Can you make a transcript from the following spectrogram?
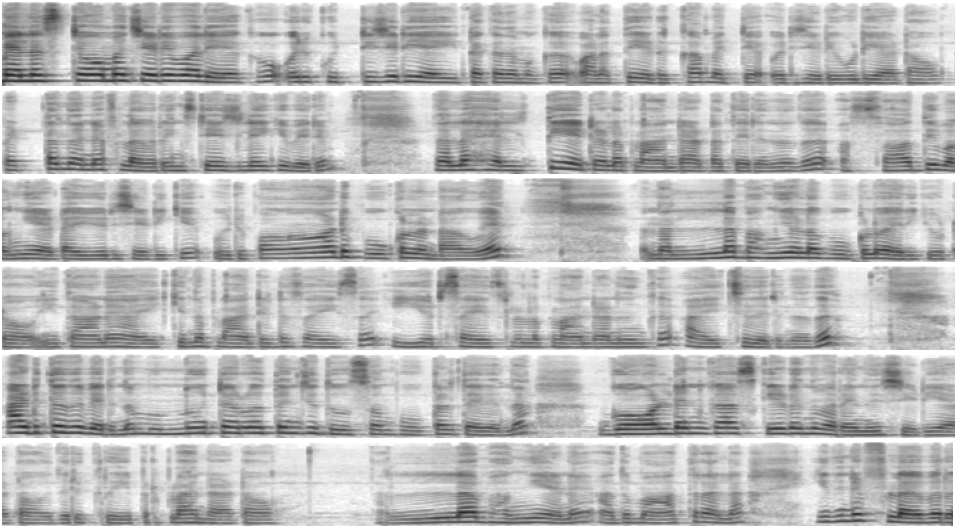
മെലസ്റ്റോമ ചെടി പോലെയൊക്കെ ഒരു കുറ്റിച്ചെടിയായിട്ടൊക്കെ നമുക്ക് വളർത്തിയെടുക്കാൻ പറ്റിയ ഒരു ചെടി കൂടിയാട്ടോ. പെട്ടെന്ന് തന്നെ ഫ്ലവറിങ് സ്റ്റേജിലേക്ക് വരും. നല്ല ഹെൽത്തി ആയിട്ടുള്ള പ്ലാന്റ് ആട്ടോ തരുന്നത്. അസാധ്യ ഭംഗിയായിട്ടോ ഈ ഒരു ചെടിക്ക് ഒരുപാട് പൂക്കളുണ്ടാവുമേ നല്ല ഭംഗിയുള്ള പൂക്കളും ആയിരിക്കും കേട്ടോ. ഇതാണ് അയക്കുന്ന പ്ലാന്റിന്റെ സൈസ്. ഈ ഒരു സൈസിലുള്ള പ്ലാന്റാണ് നിങ്ങൾക്ക് അയച്ചു തരുന്നത്. അടുത്തത് വരുന്ന മുന്നൂറ്ററുപത്തഞ്ച് ദിവസം പൂക്കൾ തരുന്ന ഗോൾഡൻ കാസ്കേഡ് എന്ന് പറയുന്ന ചെടിയാട്ടോ. ഇതൊരു ക്രീപ്പർ പ്ലാന്റ് ആട്ടോ നല്ല ഭംഗിയാണ്. അത് മാത്രമല്ല ഇതിന്റെ ഫ്ലവർ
